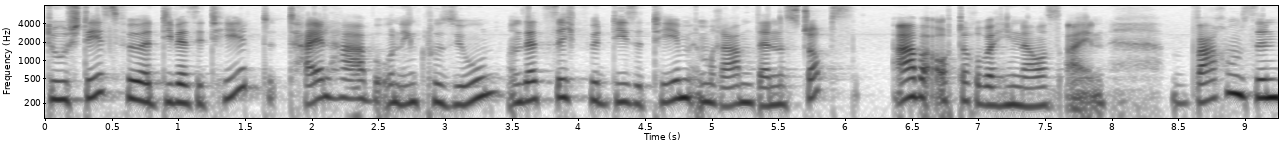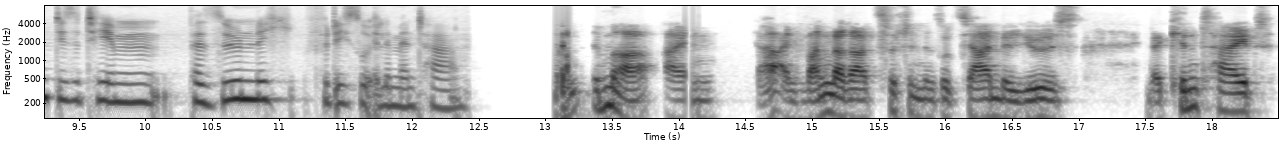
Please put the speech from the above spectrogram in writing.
Du stehst für Diversität, Teilhabe und Inklusion und setzt dich für diese Themen im Rahmen deines Jobs, aber auch darüber hinaus ein. Warum sind diese Themen persönlich für dich so elementar? Ich bin immer ein, ja, ein Wanderer zwischen den sozialen Milieus, in der Kindheit,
